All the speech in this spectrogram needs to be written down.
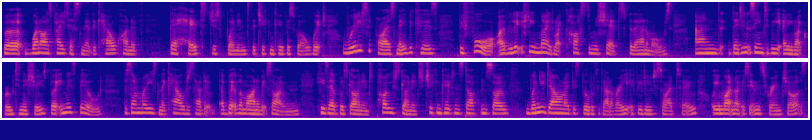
But when I was playtesting it, the cow kind of their head just went into the chicken coop as well, which really surprised me because before I've literally made like custom sheds for the animals and there didn't seem to be any like routing issues but in this build for some reason the cow just had a, a, bit of a mind of its own. His head was going into posts going into chicken coops and stuff and so when you download this build of the gallery if you do decide to or you might notice it in the screenshots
